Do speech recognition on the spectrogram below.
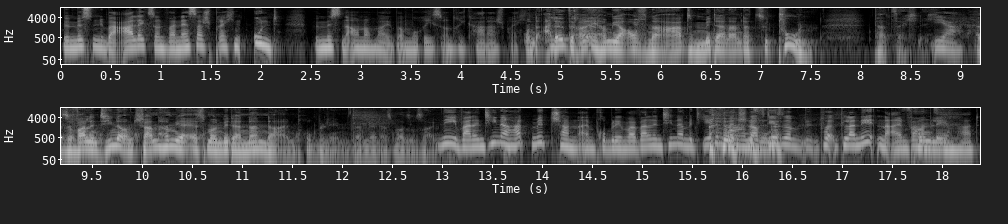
Wir müssen über Alex und Vanessa sprechen. Und wir müssen auch nochmal über Maurice und Ricarda sprechen. Und alle drei haben ja auf eine Art miteinander zu tun. Tatsächlich. Ja. Also Valentina und Chan haben ja erstmal miteinander ein Problem, wenn wir das mal so sagen. Nee, Valentina hat mit Chan ein Problem, weil Valentina mit jedem Menschen auf diesem Planeten ein Wahnsinn. Problem hat.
